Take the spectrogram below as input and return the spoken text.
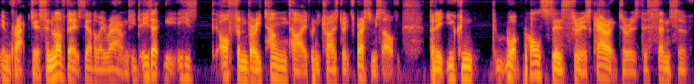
in practice. In Loveday, it's the other way around. He, he, he's often very tongue tied when he tries to express himself, but it, you can what pulses through his character is this sense of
